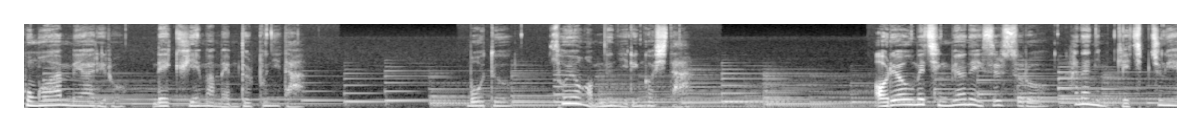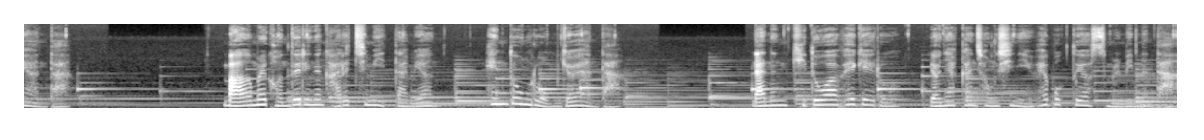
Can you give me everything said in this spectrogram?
공허한 메아리로 내 귀에만 맴돌 뿐이다. 모두 소용없는 일인 것이다. 어려움에 직면해 있을수록 하나님께 집중해야 한다. 마음을 건드리는 가르침이 있다면 행동으로 옮겨야 한다. 나는 기도와 회개로 연약한 정신이 회복되었음을 믿는다.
